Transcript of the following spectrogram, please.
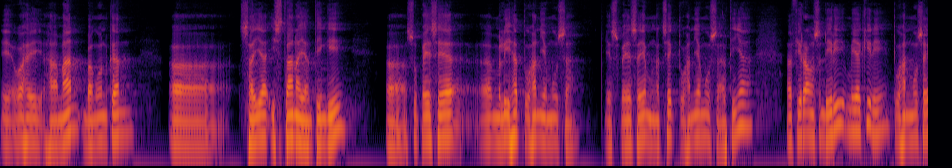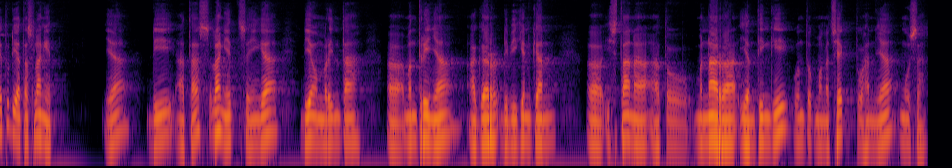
Ya, wahai Haman, bangunkan uh, saya istana yang tinggi uh, supaya saya uh, melihat Tuhannya Musa. Ya supaya saya mengecek Tuhannya Musa. Artinya Firaun sendiri meyakini Tuhan Musa itu di atas langit. Ya, di atas langit sehingga dia memerintah uh, menterinya agar dibikinkan uh, istana atau menara yang tinggi untuk mengecek Tuhannya Musa.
